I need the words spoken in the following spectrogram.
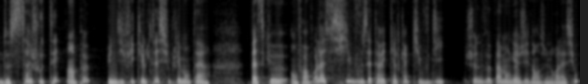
de s'ajouter un peu une difficulté supplémentaire Parce que, enfin voilà, si vous êtes avec quelqu'un qui vous dit je ne veux pas m'engager dans une relation,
